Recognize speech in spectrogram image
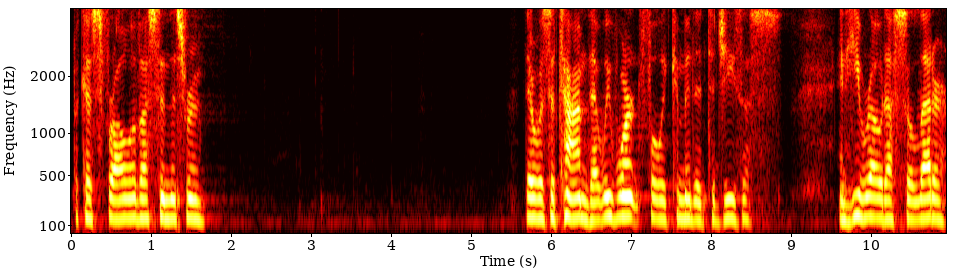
Because for all of us in this room, there was a time that we weren't fully committed to Jesus. And he wrote us a letter.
